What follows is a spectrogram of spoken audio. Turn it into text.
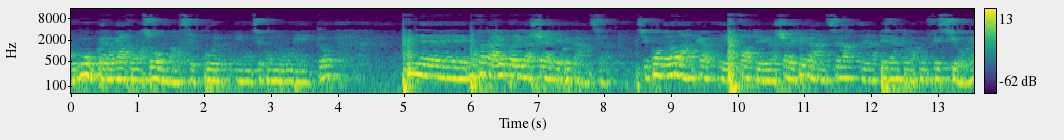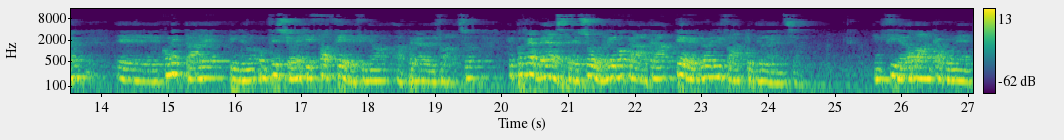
comunque erogata una somma seppur in un secondo momento il mutuatario poi rilascerebbe quietanza. Secondo la banca il fatto di rilasciare quietanza eh, rappresenta una confessione, eh, come tale quindi una confessione che fa fede fino a querela di falso, che potrebbe essere solo revocata per errore di fatto o violenza. Infine la banca come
